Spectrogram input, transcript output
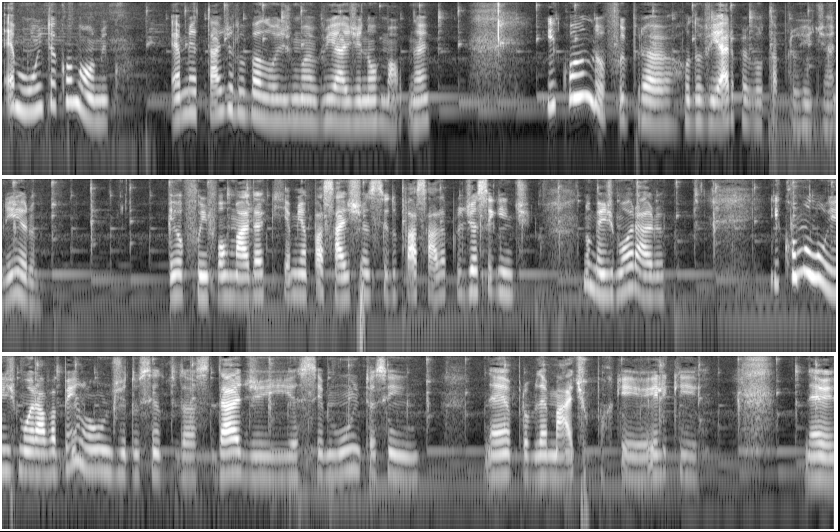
é muito econômico. É a metade do valor de uma viagem normal, né? E quando eu fui para rodoviária para voltar para o Rio de Janeiro, eu fui informada que a minha passagem tinha sido passada para o dia seguinte, no mesmo horário. E como o Luiz morava bem longe do centro da cidade, ia ser muito assim, né, problemático, porque ele que né,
